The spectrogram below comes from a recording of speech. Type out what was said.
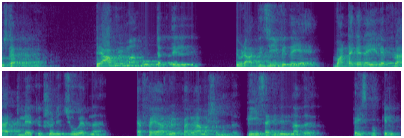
നമസ്കാരം. രാഹുൽ മാങ്കൂട്ടത്തിൽ ഇവിടെ അതിജീവിതയെ വടകരയിലെ ഫ്ളാറ്റിലേക്ക് ക്ഷണിച്ചു എന്ന് എഫ്ഐആറിൽ ഒരു പരാമർശമുണ്ട്. പി സരി നിന്നത് ഫേസ്ബുക്കിൽ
